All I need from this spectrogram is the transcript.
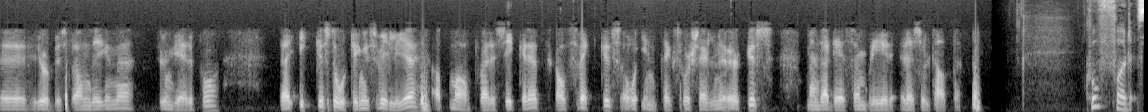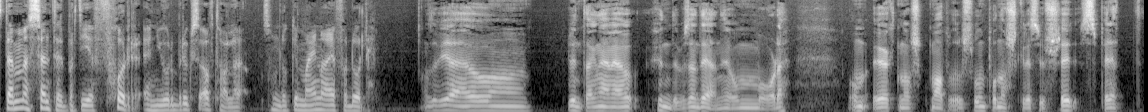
eh, jordbruksforhandlingene fungerer på. Det er ikke Stortingets vilje at matvaresikkerhet skal svekkes og inntektsforskjellene økes, men det er det som blir resultatet. Hvorfor stemmer Senterpartiet for en jordbruksavtale som dere mener er for dårlig? Altså, vi er jo, Lundteigen er jo 100% enige om målet. Om økt norsk matproduksjon på norske ressurser spredt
